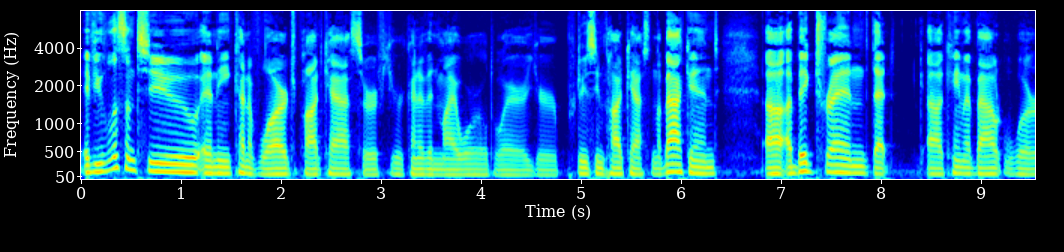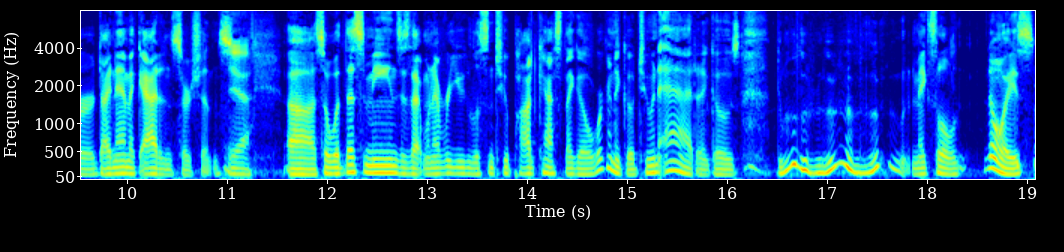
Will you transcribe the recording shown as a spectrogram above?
if you've listened to any kind of large podcasts, or if you're kind of in my world where you're producing podcasts on the back end, uh, a big trend that uh, came about were dynamic ad insertions. Yeah. Uh, so what this means is that whenever you listen to a podcast, they go, "We're going to go to an ad," and it goes, it makes a little noise.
